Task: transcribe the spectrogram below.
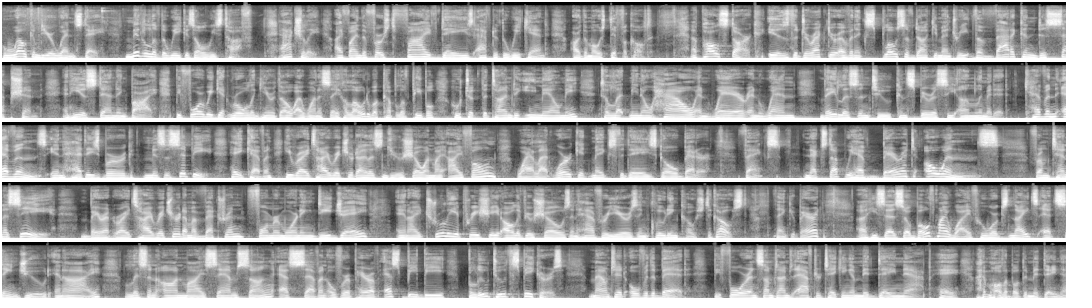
Welcome to your Wednesday. Middle of the week is always tough. Actually, I find the first five days after the weekend are the most difficult. Uh, Paul Stark is the director of an explosive documentary, The Vatican Deception, and he is standing by. Before we get rolling here, though, I want to say hello to a couple of people who took the time to email me to let me know how and where and when they listen to Conspiracy Unlimited. Kevin Evans in Hattiesburg, Mississippi. Hey, Kevin. He writes Hi, Richard. I listen to your show on my iPhone. While at work, it makes the days go better. Thanks. Next up, we have Barrett Owens. from Tennessee. Barrett writes Hi, Richard. I'm a veteran, former morning DJ, and I truly appreciate all of your shows and have for years, including Coast to Coast. Thank you, Barrett. Uh, he says So both my wife, who works nights at St. Jude, and I listen on my Samsung S7 over a pair of SBB Bluetooth speakers mounted over the bed before and sometimes after taking a midday nap. Hey, I'm all about the midday nap.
